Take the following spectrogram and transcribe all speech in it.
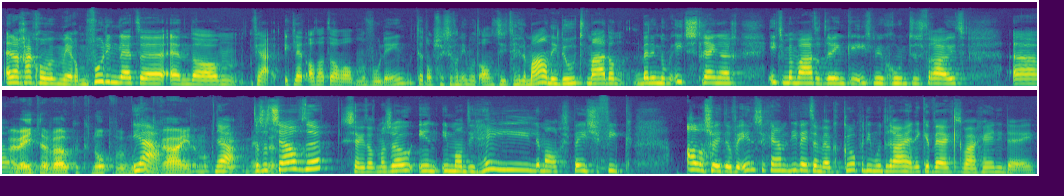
En dan ga ik gewoon weer meer op mijn voeding letten. En dan, of ja, ik let altijd al wel op mijn voeding, ten opzichte van iemand anders die het helemaal niet doet. Maar dan ben ik nog iets strenger, iets meer water drinken, iets meer groentes, fruit. Ehm, We weten welke knoppen we moeten Ja. draaien dan op een ja, dat is hetzelfde. Ik zeg dat maar zo. In iemand die helemaal specifiek alles weet over Instagram, die weet dan welke knoppen die moet draaien. En ik heb werkelijk waar geen idee.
